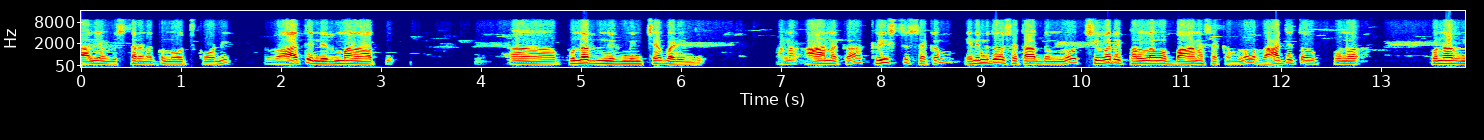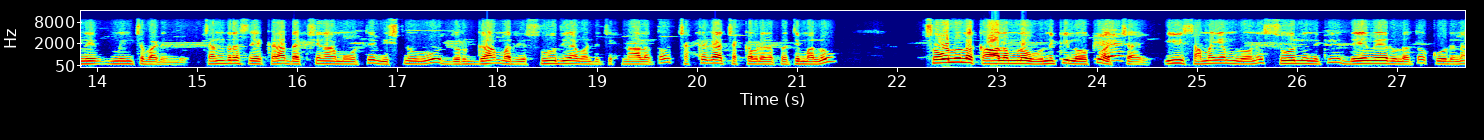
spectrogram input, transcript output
ఆలయం విస్తరణకు నోచుకొని రాతి నిర్మాణాత్మ పునర్నిర్మించబడింది. అన ఆనక క్రీస్తు శకం ఎనిమిదో శతాబ్దంలో చివరి పల్లవ బాణ శకంలో రాతితో పునర్ పునర్నిర్మించబడింది. చంద్రశేఖర దక్షిణామూర్తి విష్ణువు దుర్గా మరియు సూర్య వంటి చిహ్నాలతో చక్కగా చెక్కబడిన ప్రతిమలు చోళుల కాలంలో ఉనికిలోకి వచ్చాయి. ఈ సమయంలోని సూర్యునికి దేవేరులతో కూడిన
